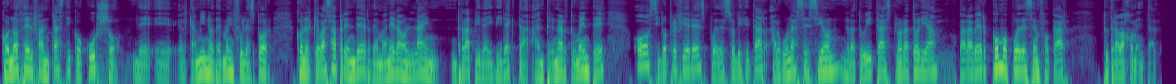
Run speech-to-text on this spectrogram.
conoce el fantástico curso de eh, El Camino de Mindful Sport con el que vas a aprender de manera online, rápida y directa a entrenar tu mente, o si lo prefieres puedes solicitar alguna sesión gratuita exploratoria para ver cómo puedes enfocar tu trabajo mental.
